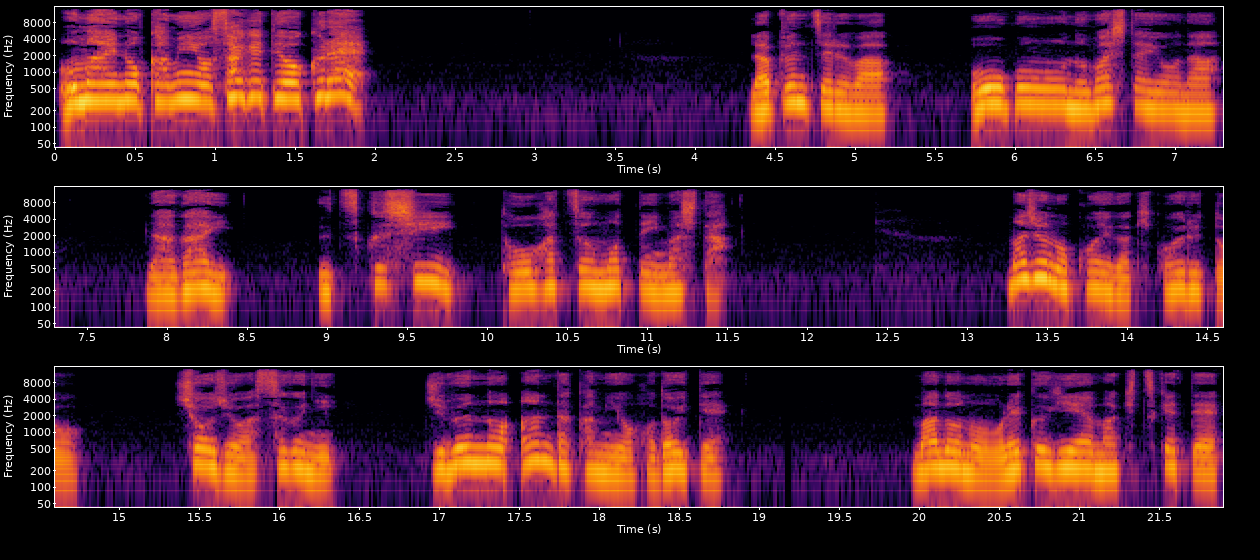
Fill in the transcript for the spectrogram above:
お前の髪を下げておくれラプンツェルは黄金を伸ばしたような長い美しい頭髪を持っていました。魔女の声が聞こえると少女はすぐに自分の編んだ髪をほどいて、窓の折れ釘へ巻きつけて、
